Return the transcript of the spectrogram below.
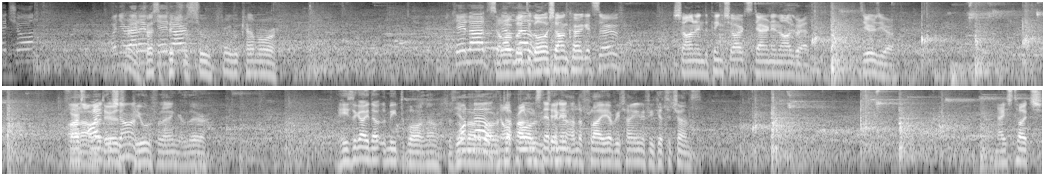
right, Sean. When you're Very ready, impressive okay, pictures too. Very good camera work. Okay, lads. So nil, we're good to go. Sean Kerr gets served. Sean in the pink shorts, Darren in all grab. 0 0. First Oh, point to there's a Sean. beautiful angle there. He's the guy that will meet the ball now. There's no One doubt about it. No that problem ball will be stepping taken in. on the fly every time if he gets a chance. Nice touch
